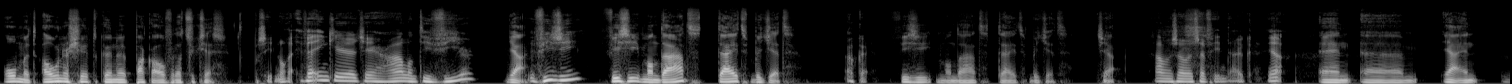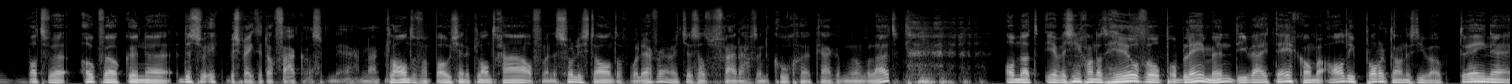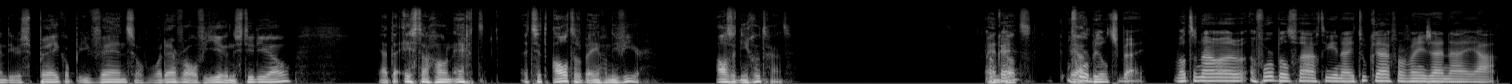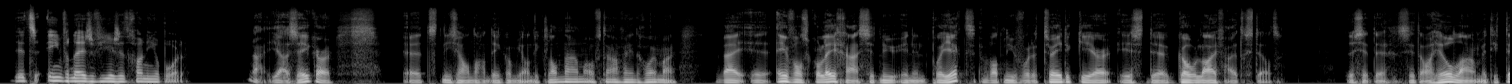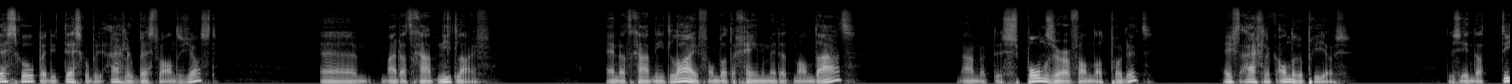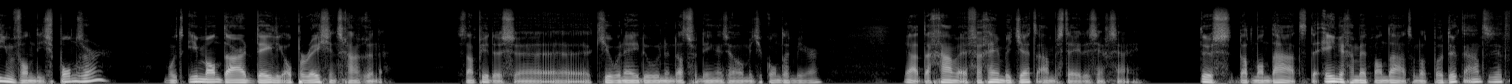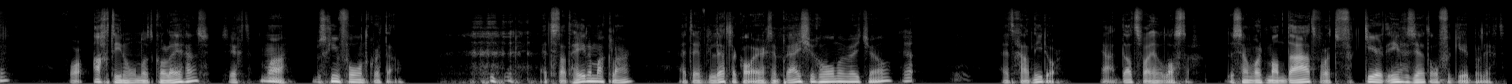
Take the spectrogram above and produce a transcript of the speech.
om het ownership te kunnen pakken over dat succes. Precies, nog even een keertje herhalend die vier. Ja. Visie, Visie, mandaat, tijd, budget. Oké. Visie, mandaat, tijd, budget. Ja. Gaan we zo eens even induiken. Ja. En um, ja, en wat we ook wel kunnen. Dus ik bespreek het ook vaak als ik naar een klant of een potentiële klant ga, of met een sollicitant of whatever. Weet je, zoals we vrijdag in de kroeg uh, krijg ik hem dan wel uit. Omdat ja, we zien gewoon dat heel veel problemen die wij tegenkomen, al die product owners die we ook trainen en die we spreken op events of whatever, of hier in de studio. Ja, daar is daar gewoon echt het zit altijd op een van die vier. Als het niet goed gaat. En dat, voorbeeldje bij. Wat is nou een, voorbeeldvraag die je naar je toe krijgt waarvan je zei, nou ja, dit is een van deze vier zit gewoon niet op orde. Nou ja, zeker. Het is niet zo handig denk ik om je al die klantnamen over tafel heen te gooien, maar wij, eh, een van onze collega's zit nu in een project, wat nu voor de tweede keer is de Go Live uitgesteld. Dus zit, zit al heel lang met die testgroep en die testgroep is eigenlijk best wel enthousiast. Ehm, maar dat gaat niet live. En dat gaat niet live omdat degene met het mandaat, namelijk de sponsor van dat product, heeft eigenlijk andere prio's. Dus in dat team van die sponsor moet iemand daar daily operations gaan runnen. Snap je? Dus uh, eh, QA doen en dat soort dingen zo met je content meer. Ja, daar gaan we even geen budget aan besteden, zegt zij. Dus dat mandaat, de enige met mandaat om dat product aan te zetten, voor 1800 collega's, zegt, maar misschien volgend kwartaal. het staat helemaal klaar. Het heeft letterlijk al ergens een prijsje gewonnen, weet je wel. Ja. Het gaat niet door. Ja, dat is wel heel lastig. Dus dan wordt mandaat wordt verkeerd ingezet of verkeerd belegd.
